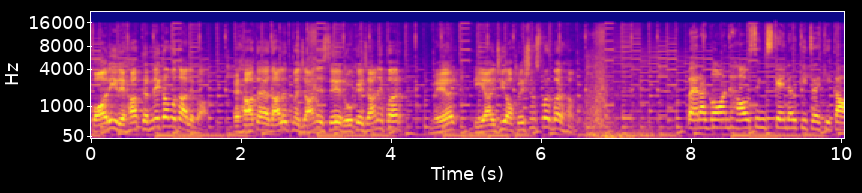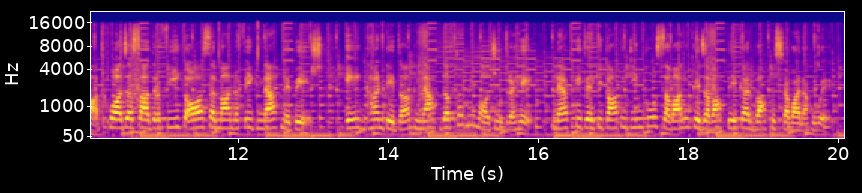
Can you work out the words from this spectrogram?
فوری رہا کرنے کا مطالبہ۔ احاطہ عدالت میں جانے سے روکے جانے پر mayor D I G operations پر برہم۔ پیراگون ہاؤسنگ سکینڈل کی تحقیقات۔ خواجہ سعد رفیق اور سلمان رفیق نیب میں پیش۔ ایک گھنٹے تک نیب دفتر میں موجود رہے۔ نیب کی تحقیقاتی ٹیم کو سوالوں کے جواب دے کر واپس روانہ ہوئے۔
